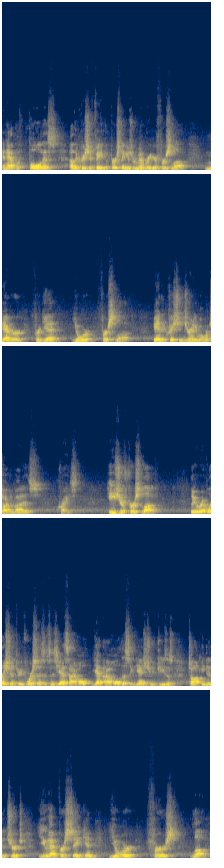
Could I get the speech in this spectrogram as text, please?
and have the fullness of the Christian faith. The first thing is remember your first love. Never forget your first love. And the Christian journey, what we're talking about is Christ. He's your first love. Look at Revelation 3 4 says it says, Yes, I hold yet I hold this against you, Jesus talking to the church. You have forsaken your first love.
